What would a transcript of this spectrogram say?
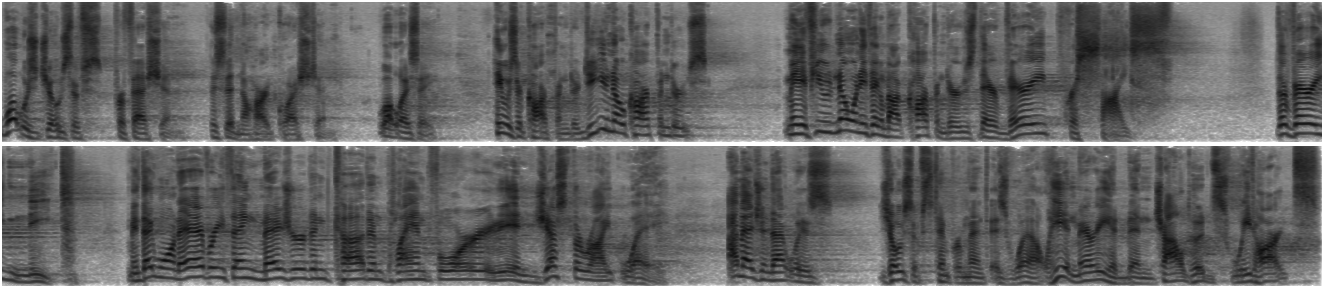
What was Joseph's profession? This isn't a hard question. What was he? He was a carpenter. Do you know carpenters? I mean, if you know anything about carpenters, they're very precise. They're very neat. I mean, they want everything measured and cut and planned for in just the right way. I imagine that was Joseph's temperament as well. He and Mary had been childhood sweethearts.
